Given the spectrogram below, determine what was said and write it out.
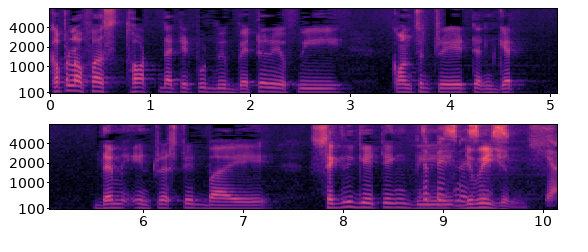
couple of us thought that it would be better if we concentrate and get them interested by segregating the, The divisions. Yeah.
